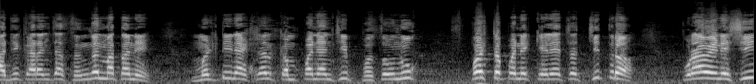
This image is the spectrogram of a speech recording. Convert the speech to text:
अधिकाऱ्यांच्या संगनमताने मल्टीनॅशनल कंपन्यांची फसवणूक स्पष्टपणे केल्याचं चित्र पुराव्यानेशी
